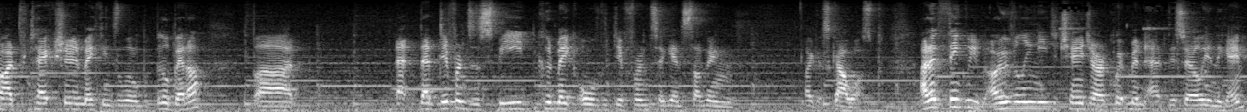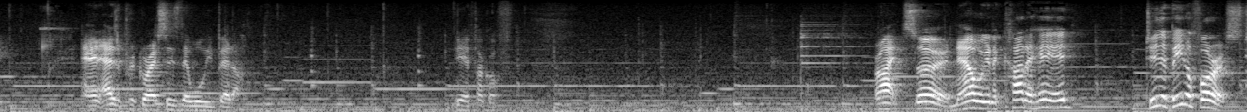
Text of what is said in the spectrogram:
provide protection, make things a little little better, but that that difference in speed could make all the difference against something like a Scar Wasp. I don't think we overly need to change our equipment at this early in the game, and as it progresses, there will be better. Yeah, fuck off. Right, so now we're gonna cut ahead to the Beetle Forest.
